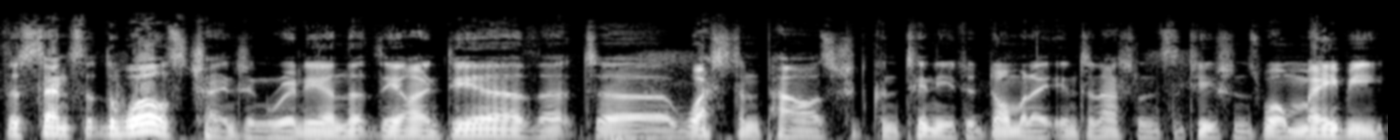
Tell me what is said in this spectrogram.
The sense that the world's changing, really, and that the idea that uh, Western powers should continue to dominate international institutions, well, maybe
